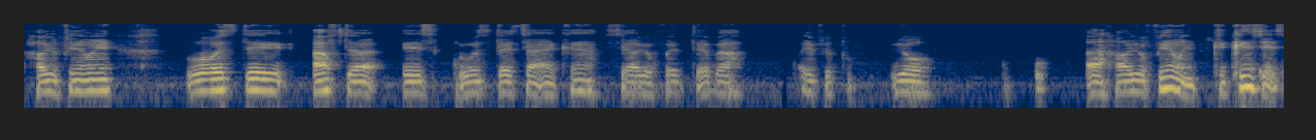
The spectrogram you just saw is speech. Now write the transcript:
how you feeling? Was the after is was the second see how you feel about if you you uh, how you feeling? Conscious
